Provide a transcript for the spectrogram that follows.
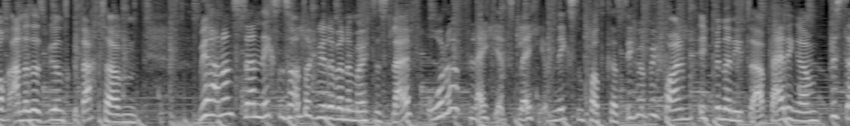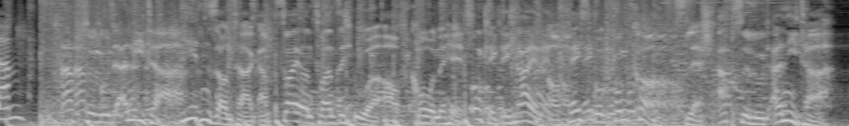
doch anders, als wir uns gedacht haben. Wir hören uns dann nächsten Sonntag wieder, wenn du möchtest, live oder vielleicht jetzt gleich im nächsten Podcast. Ich würde mich freuen. Ich bin Anita Ableidinger. Bis dann. Absolut Anita. Jeden Sonntag ab 22 Uhr auf Krone Hit. Und klick dich rein auf facebook.com slash absolutanita.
